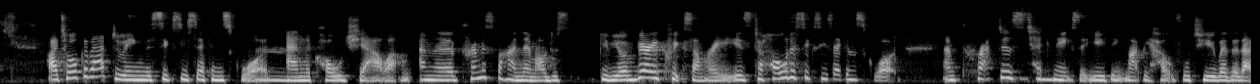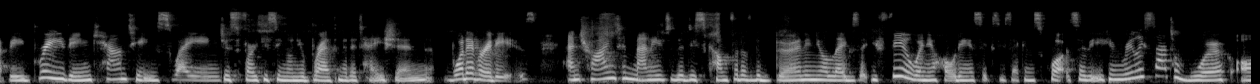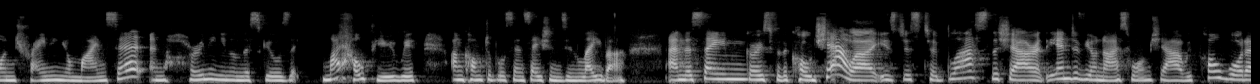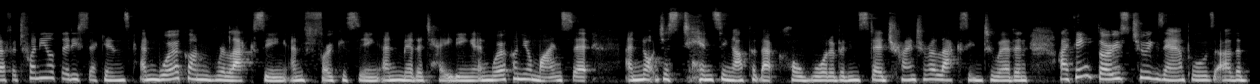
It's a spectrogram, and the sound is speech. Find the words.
I talk about doing the 60 second squat mm. and the cold shower. And the premise behind them, I'll just give you a very quick summary, is to hold a 60 second squat and practice mm. techniques that you think might be helpful to you, whether that be breathing, counting, swaying, just focusing on your breath, meditation, whatever it is, and trying to manage the discomfort of the burn in your legs that you feel when you're holding a 60 second squat so that you can really start to work on training your mindset and honing in on the skills that might help you with uncomfortable sensations in labor. And the same goes for the cold shower is just to blast the shower at the end of your nice warm shower with cold water for 20 or 30 seconds and work on relaxing and focusing and meditating and work on your mindset and not just tensing up at that cold water, but instead trying to relax into it. And I think those two examples are the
